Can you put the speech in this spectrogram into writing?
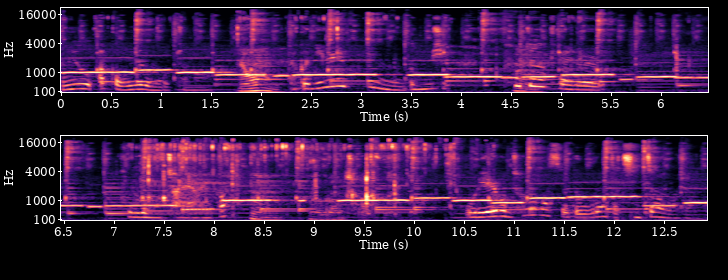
우유 아까 우유로 먹었잖아 어. 약간 일본 음식 푸드계를 우롱차야 이거? 응. 우렁차. 우리 일본 처음 왔을 때 우롱차 진짜 많이 마셨는데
